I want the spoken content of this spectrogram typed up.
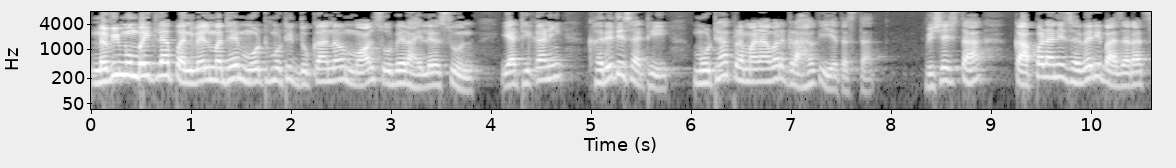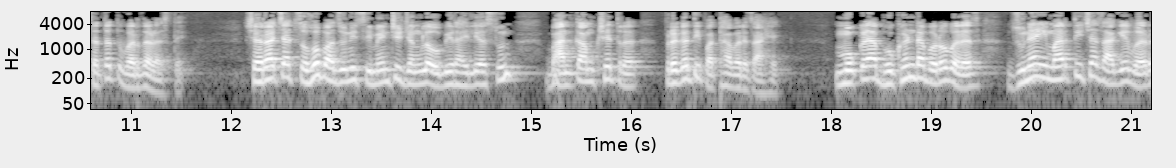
नवी मुंबईतल्या पनवेलमध्ये मोठमोठी दुकानं मॉल्स उभे राहिले असून या ठिकाणी खरेदीसाठी मोठ्या प्रमाणावर ग्राहक येत असतात. विशेषतः कापड आणि झवेरी बाजारात सतत वर्दळ असते. शहराच्या चोहोबाजूनी सिमेंटची जंगलं उभी राहिली असून बांधकाम क्षेत्र प्रगतीपथावरच आहे. मोकळ्या भूखंडाबरोबरच जुन्या इमारतीच्या जागेवर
